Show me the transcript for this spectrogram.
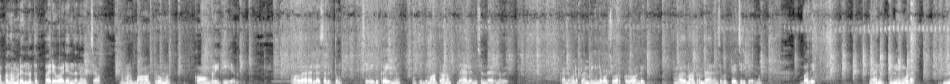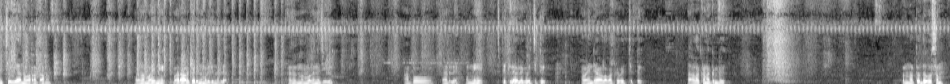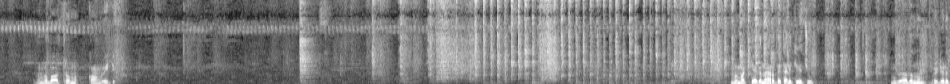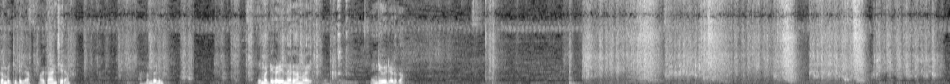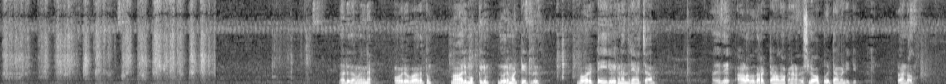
അപ്പോൾ നമ്മുടെ ഇന്നത്തെ പരിപാടി എന്താണെന്ന് വെച്ചാൽ നമ്മൾ ബാത്റൂം കോൺക്രീറ്റ് ചെയ്യണം. നമ്മൾ വേറെ എല്ലാ സ്ഥലത്തും ചെയ്ത് കഴിഞ്ഞു. അപ്പോൾ ഇത് മാത്രമാണ് ബാലൻസ് ഉണ്ടായിരുന്നത്. കാരണം ഇവിടെ പ്ലംബിങ്ങിന്റെ കുറച്ച് വർക്കുള്ളതുകൊണ്ട് നമ്മളത് മാത്രം ബാലൻസ് വിട്ടു വെച്ചിരിക്കുകയായിരുന്നു അപ്പോൾ അത് ഞാനും ഉണ്ണിയും കൂടെ ഇന്ന് ചെയ്യാമെന്ന് പറഞ്ഞിട്ടാണ്. അപ്പോൾ നമ്മളതിന് വേറെ ആൾക്കാരൊന്നും വിളിക്കുന്നില്ല. നമ്മൾ തന്നെ ചെയ്യും. അപ്പോൾ കണ്ടില്ലേ ഉണ്ണി സ്പിറ്റ് ലെവലൊക്കെ വെച്ചിട്ട് അതിന്റെ അളവൊക്കെ വെച്ചിട്ട് അളക്കണൊക്കെ ഉണ്ട് ഇന്നത്തെ ദിവസം നമ്മൾ ബാത്റൂം കോൺക്രീറ്റ് നമ്മൾ മട്ടിയൊക്കെ നേരത്തെ കലക്കി വെച്ചു. നമുക്ക് അതൊന്നും വീഡിയോ എടുക്കാൻ പറ്റിയിട്ടില്ല. അത് കാണിച്ചു തരാം. എന്തായാലും ഈ മട്ടി കഴിയുന്നവരെ നമ്മൾ അതിന്റെ വീഡിയോ എടുക്കാം. നമ്മളിങ്ങനെ ഓരോ ഭാഗത്തും നാല് മുക്കിലും ഇതുപോലെ മട്ടിയിട്ടിട്ട് ഓരോ ടെയിൽ വെക്കണം എന്തിനാ വെച്ചാൽ അതായത് അളവ് കറക്റ്റാണോ നോക്കാനാണ്. ഒരു സ്ലോപ്പ് കിട്ടാൻ വേണ്ടിയിട്ട്. വേണ്ടോ കണ്ടോ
